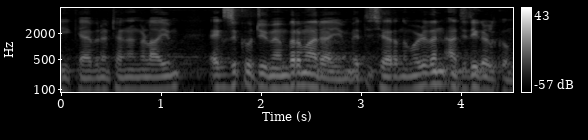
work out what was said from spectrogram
ഈ ക്യാബിനറ്റ് അംഗങ്ങളായും എക്സിക്യൂട്ടീവ് മെമ്പർമാരായും എത്തിച്ചേർന്ന മുഴുവൻ അതിഥികൾക്കും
